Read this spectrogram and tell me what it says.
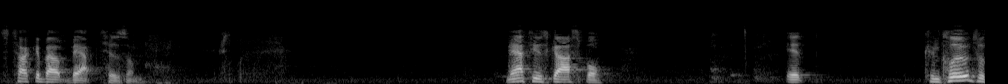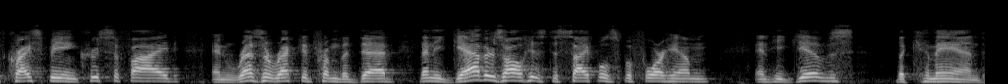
Let's talk about baptism. Matthew's Gospel. It concludes with Christ being crucified and resurrected from the dead. Then he gathers all his disciples before him and he gives the command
